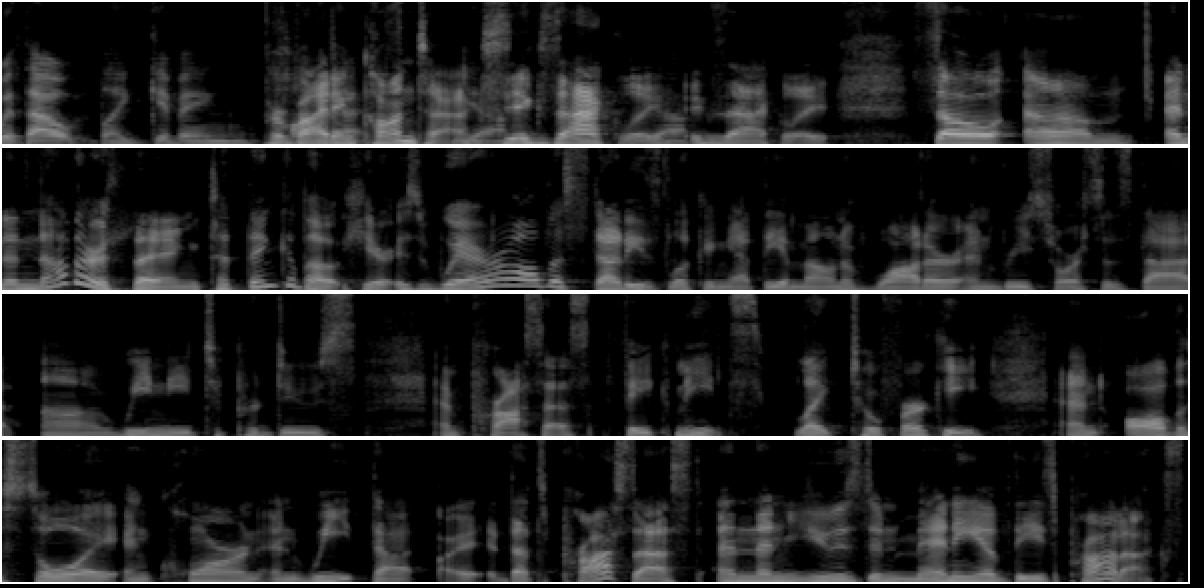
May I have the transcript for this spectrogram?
without like giving providing context. context. Yeah. Exactly. Yeah. Exactly. So, um, and another thing to think about here is where are all the studies looking at the amount of water and resources that uh, we need to produce and process fake meats like Tofurky and all the soy and corn and wheat that uh, that's processed and then used in many of these products.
